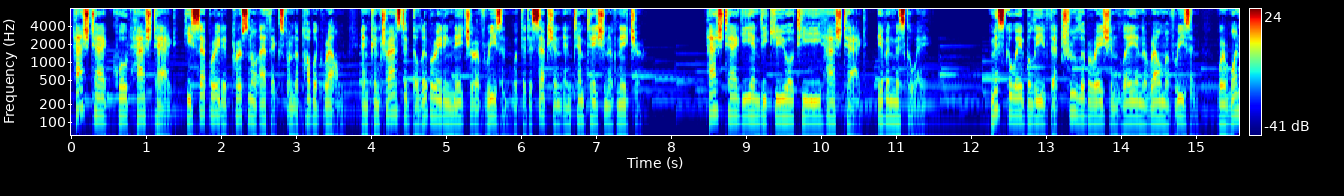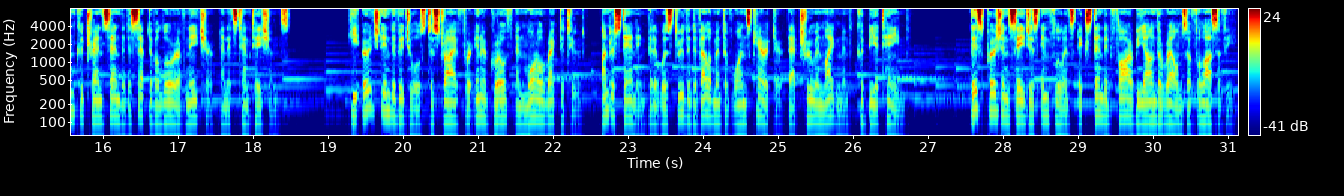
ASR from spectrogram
Hashtag quote hashtag, he separated personal ethics from the public realm, and contrasted the liberating nature of reason with the deception and temptation of nature. Hashtag ENDQUOTE hashtag, Ibn Miskawayh. Miskawayh believed that true liberation lay in the realm of reason, where one could transcend the deceptive allure of nature and its temptations. He urged individuals to strive for inner growth and moral rectitude, understanding that it was through the development of one's character that true enlightenment could be attained. This Persian sage's influence extended far beyond the realms of philosophy.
